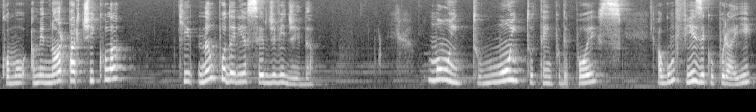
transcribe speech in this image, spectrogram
como a menor partícula que não poderia ser dividida muito, muito tempo depois, algum físico por aí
